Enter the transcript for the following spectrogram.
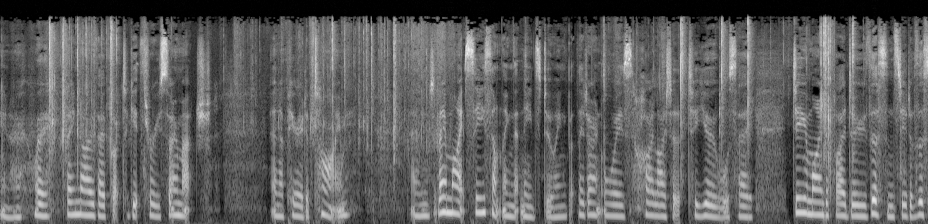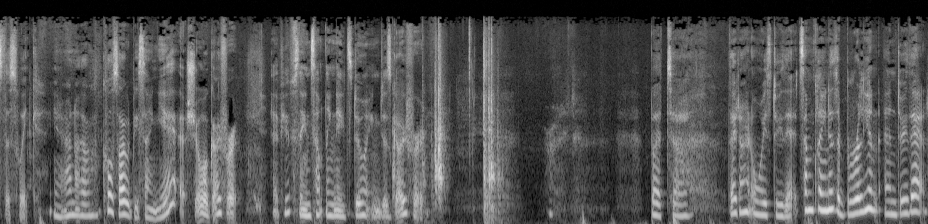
You know, where they know they've got to get through so much in a period of time, and they might see something that needs doing, but they don't always highlight it to you or say, do you mind if I do this instead of this this week? You know, and uh, of course I would be saying, yeah, sure, go for it. If you've seen something needs doing, just go for it. Right. But uh, they don't always do that. Some cleaners are brilliant and do that.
